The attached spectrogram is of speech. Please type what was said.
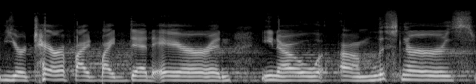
you're terrified by dead air and you know um, listeners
